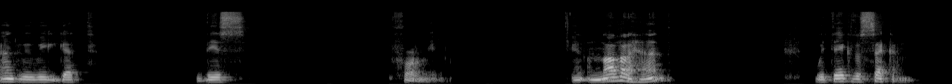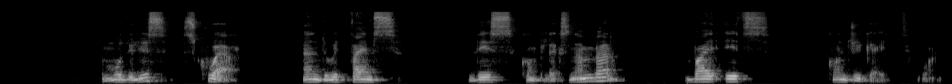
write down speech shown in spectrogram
and we will get this formula. In another hand, we take the second, the modulus square, and we times this complex number by its conjugate one.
